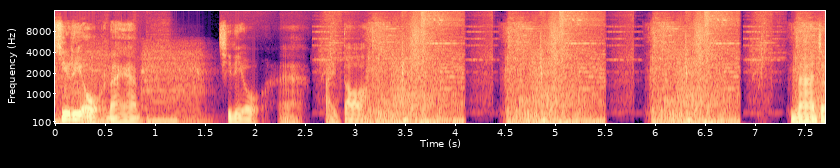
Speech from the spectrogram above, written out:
คิริโอะนะครับชิริโอะอ่าไปต่อ น่าจะ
